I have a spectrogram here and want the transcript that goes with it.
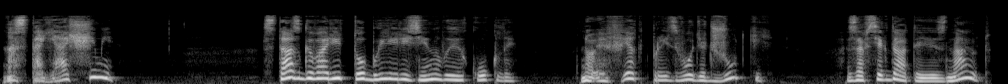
Настоящими? Стас говорит, то были резиновые куклы. Но эффект производит жуткий. Завсегда-то знают,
